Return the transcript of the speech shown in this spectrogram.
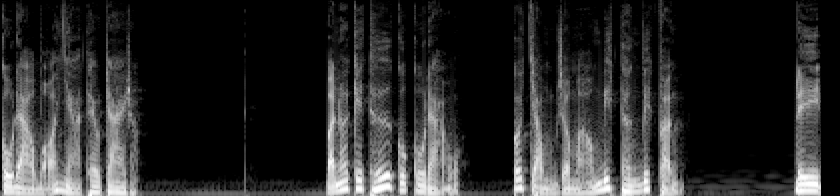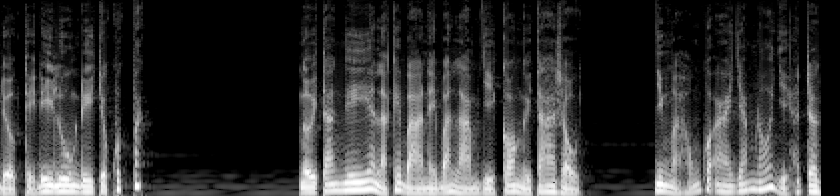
cô Đào bỏ nhà theo trai rồi. Bà nói, cái thứ của cô Đào Có chồng rồi mà không biết thân biết phận. Đi được thì đi luôn đi cho khuất mắt. Người ta nghi là cái bà này bà làm gì con người ta rồi, Nhưng mà không có ai dám nói gì hết trơn.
